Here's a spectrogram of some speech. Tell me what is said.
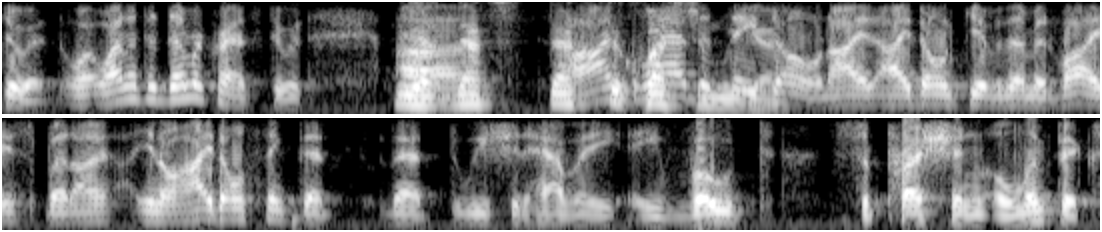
do it? Why don't the Democrats do it? Yeah, uh, that's that's I'm the question glad that we they get. don't. I, I don't give them advice, but I you know I don't think that that we should have a, a vote suppression Olympics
